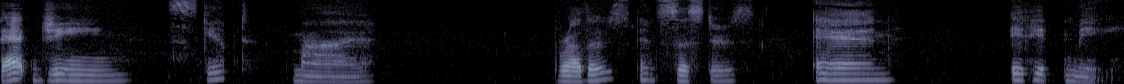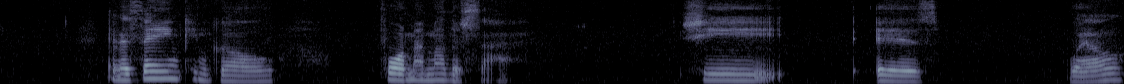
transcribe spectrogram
that gene skipped my brothers and sisters and it hit me. And the same can go for my mother's side. She is, well,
